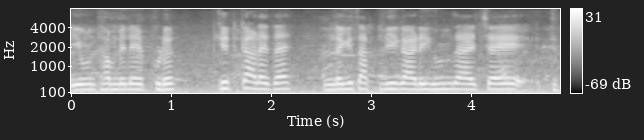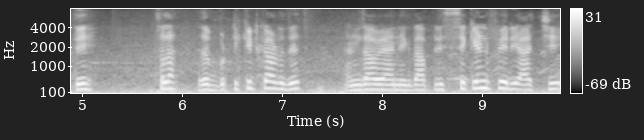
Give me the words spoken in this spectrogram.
येऊन थांबलेली आहे पुढं. तिकीट काढायचं आहे. आणि लगेच आपली गाडी घेऊन जायची आहे तिथे. चला आता तिकीट काढू देत. आणि जाऊया आणि एकदा आपली सेकंड फेरी आजची.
